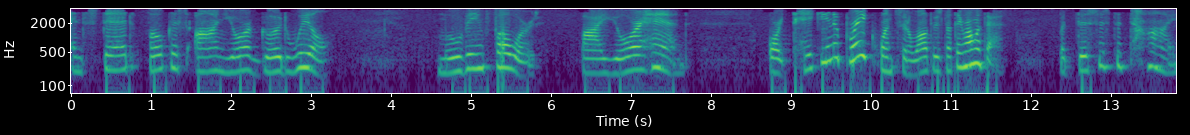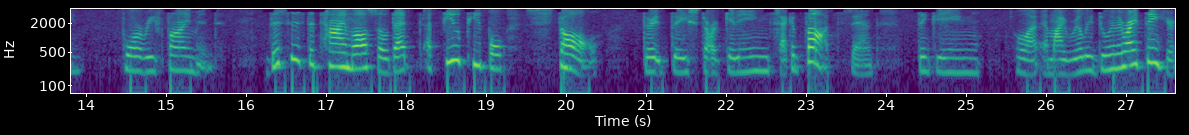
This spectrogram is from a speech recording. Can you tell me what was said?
Instead, focus on your goodwill, moving forward by your hand, or taking a break once in a while. There's nothing wrong with that. But this is the time for refinement. This is the time also that a few people stall. They, they start getting second thoughts and thinking, well, am I really doing the right thing here?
